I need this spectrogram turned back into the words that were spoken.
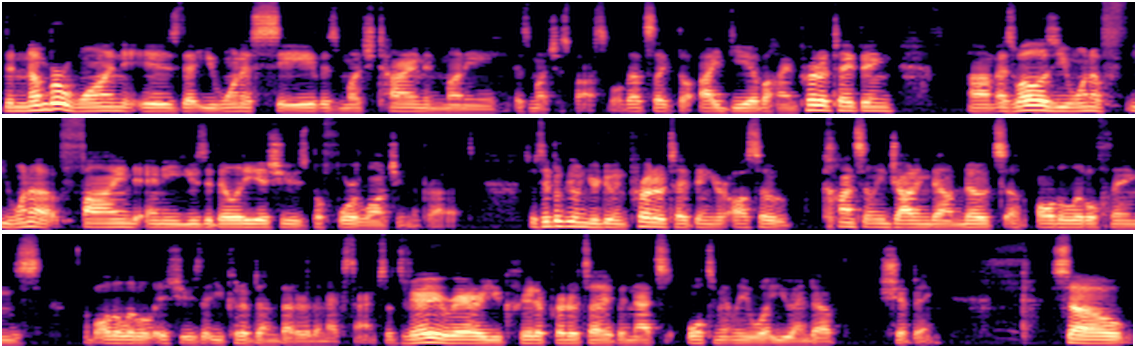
the number one is that you want to save as much time and money as much as possible. That's like the idea behind prototyping, um, as well as you want to you want to find any usability issues before launching the product. So typically, when you're doing prototyping, you're also constantly jotting down notes of all the little things, of all the little issues that you could have done better the next time. So it's very rare you create a prototype and that's ultimately what you end up shipping. So,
